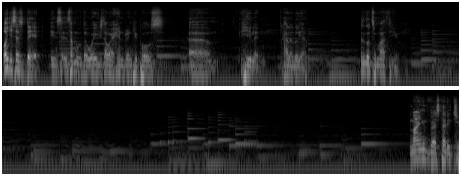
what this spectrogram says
what Jesus did in, in, some of the ways that were hindering people's um, healing. Hallelujah. Let's go to Matthew. Ninth verse 32.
